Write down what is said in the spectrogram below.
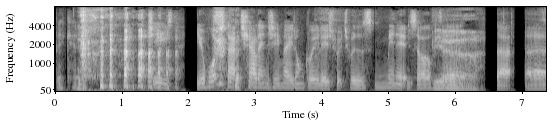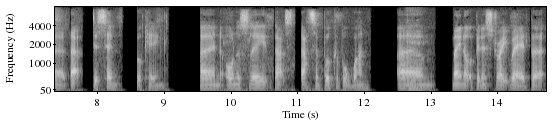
because, jeez, you watch that challenge he made on Grealish, which was minutes after Yeah. that uh, that dissent booking, and honestly, that's that's a bookable one. Um, May not have been a straight red, but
